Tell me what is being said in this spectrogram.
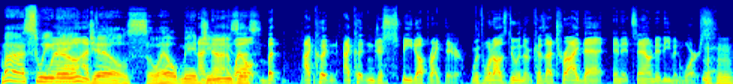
"My sweet Well, angels, so help me I Jesus." know. Well, but I couldn't. I couldn't just speed up right there with what I was doing there because I tried that and it sounded even worse. Mm-hmm.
